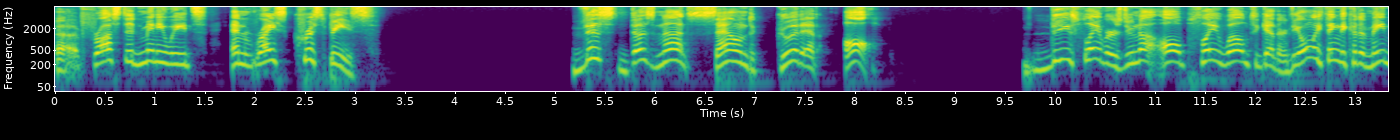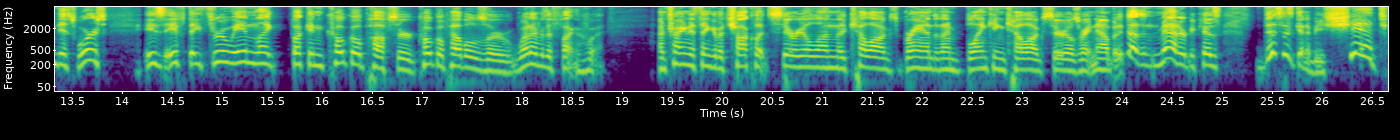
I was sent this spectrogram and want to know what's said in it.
Uh, frosted mini wheats and Rice Krispies. This does not sound good at all. These flavors do not all play well together. The only thing that could have made this worse is if they threw in like fucking Cocoa Puffs or Cocoa Pebbles or whatever the fuck. I'm trying to think of a chocolate cereal on the Kellogg's brand and I'm blanking Kellogg's cereals right now, but it doesn't matter because this is going to be shit.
